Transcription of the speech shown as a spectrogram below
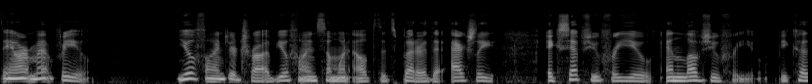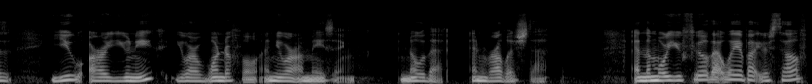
they aren't meant for you. You'll find your tribe. You'll find someone else that's better that actually accepts you for you and loves you for you because you are unique, you are wonderful, and you are amazing. Know that and relish that. And the more you feel that way about yourself,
